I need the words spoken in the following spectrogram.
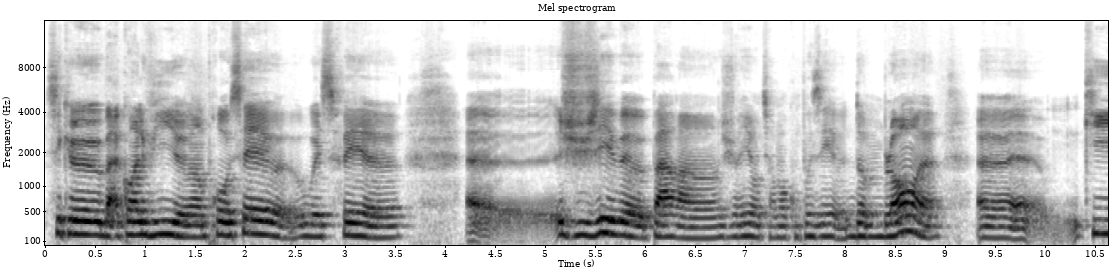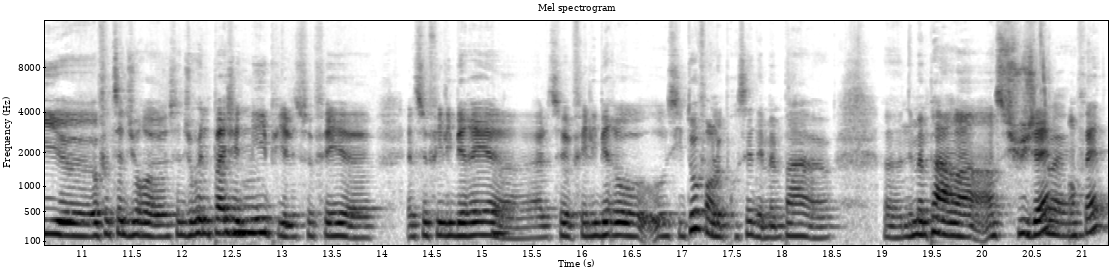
c'est que bah, quand elle vit euh, un procès où elle se fait juger par un jury entièrement composé d'hommes blancs, euh, qui, euh, en fait, ça dure, euh, ça dure une page et demie, puis elle se fait, euh, elle se fait libérer, elle se fait libérer au- aussitôt. Enfin, le procès n'est même pas, n'est même pas un, un sujet Ouais. en fait.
